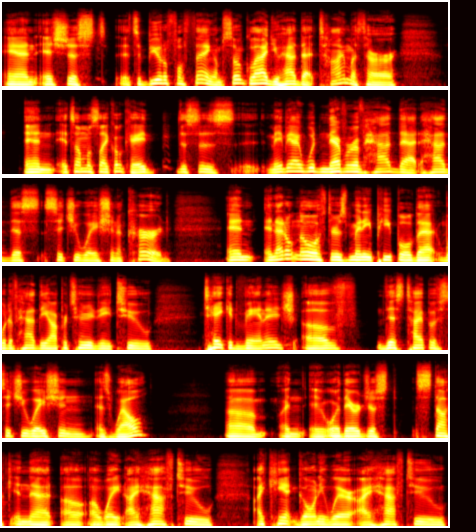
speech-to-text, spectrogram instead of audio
And it's just, it's a beautiful thing. I'm so glad you had that time with her. And it's almost like, okay, this is maybe I would never have had that had this situation occurred. And and I don't know if there's many people that would have had the opportunity to take advantage of this type of situation as well um, and or they're just stuck in that. Oh, oh, wait, I have to. I can't go anywhere. I have to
